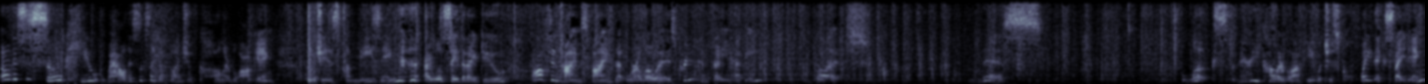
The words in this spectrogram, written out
Oh, this is so cute. Wow, this looks like a bunch of color blocking, which is amazing. I will say that I do oftentimes find that Oraloa is pretty confetti heavy, but this looks very color blocky, which is quite exciting.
